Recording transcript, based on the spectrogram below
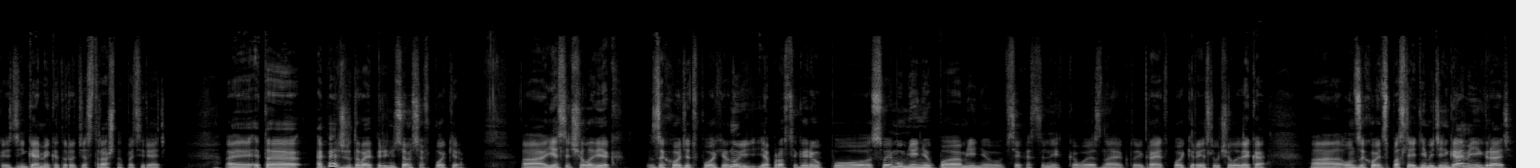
с деньгами, которые тебе страшно потерять. Э, это, опять же, давай перенесемся в покер. А Если человек заходит в покер, ну, я просто говорю по своему мнению, по мнению всех остальных, кого я знаю, кто играет в покер, если у человека а, он заходит с последними деньгами играть,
